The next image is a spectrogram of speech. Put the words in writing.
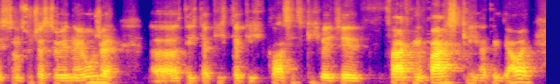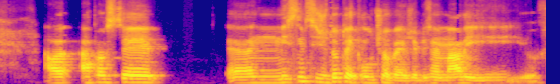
som súčasťou jednej rúže, eh, tých takých, takých klasických, viete, farských, a tak ďalej. A, a proste myslím si, že toto je kľúčové, že by sme mali v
